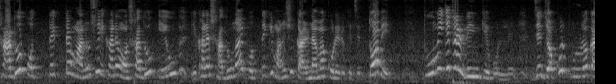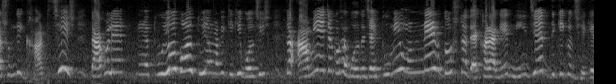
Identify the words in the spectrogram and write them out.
সাধু প্রত্যেকটা মানুষই এখানে অসাধু, কেউ এখানে সাধু নয়, প্রত্যেকই মানুষই কারনামা করে রেখেছে। তবে তুমি যেটা রিমকে বললে, যে যখন পুরনো কাসন্দি ঘাটছিস, তাহলে তুইও বল, তুই আমাকে কি কি বলছিস? তো আমি এটা কথা বলতে চাই, তুমি অন্যের দোষটা দেখার আগে নিজের দিকে একটু ঝেঁকে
